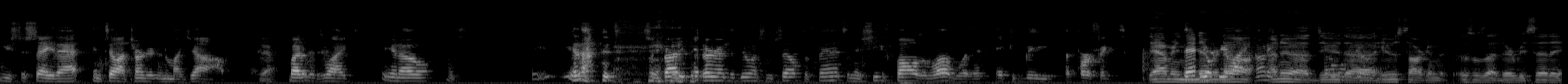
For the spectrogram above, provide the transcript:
used to say that until I turned it into my job. Yeah. But it was like, you know, it's, you know, to try to get her into doing some self defense, and if she falls in love with it, it could be the perfect. Yeah, I mean, then you never know. Like, I knew a dude. Uh, he was talking. This was at Derby City.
